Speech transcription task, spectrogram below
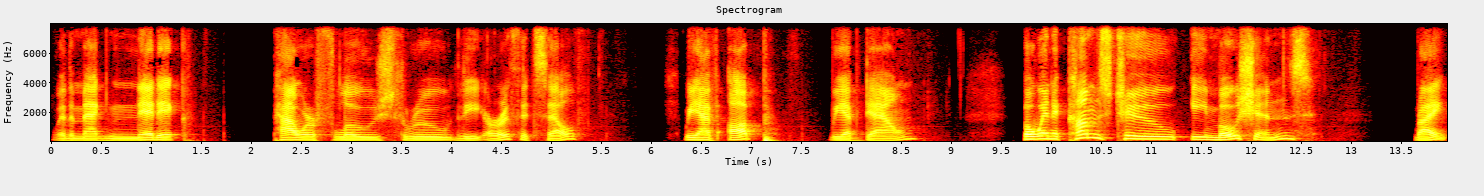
where the magnetic power flows through the earth itself. We have up, we have down. But when it comes to emotions, right?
